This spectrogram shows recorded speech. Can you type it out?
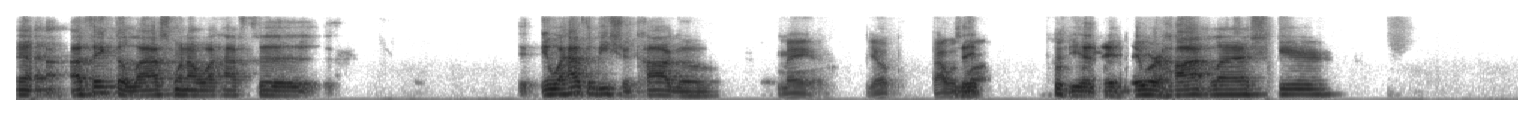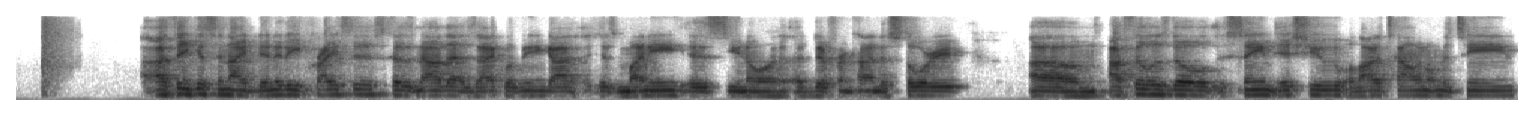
Yeah, I think the last one I would have to. It would have to be Chicago. Man, Yep, that was they, yeah, they, they were hot last year. I think it's an identity crisis because now that Zach LaVine got his money, is you know a, a different kind of story. Um, I feel as though the same issue, a lot of talent on the team.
